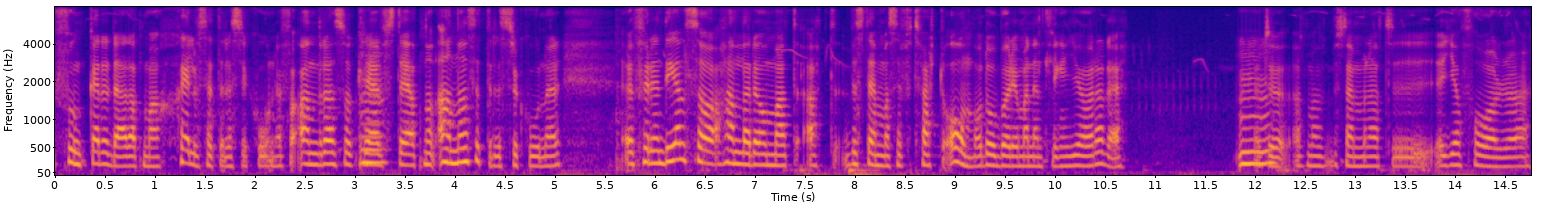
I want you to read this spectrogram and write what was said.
funkar det där att man själv sätter restriktioner. För andra så krävs mm. det att någon annan sätter restriktioner. Uh, för en del så handlar det om att, att bestämma sig för tvärtom och då börjar man äntligen göra det. Mm. Att, att, man bestämmer att jag får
